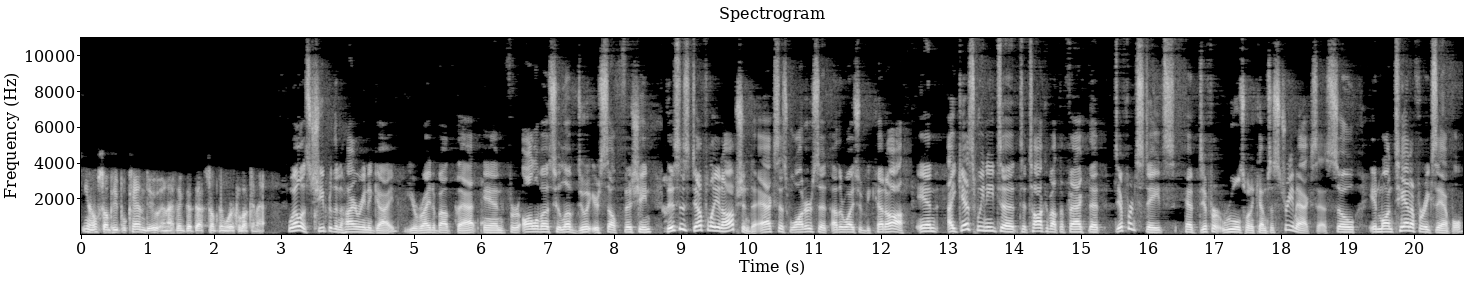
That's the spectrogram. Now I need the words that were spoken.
you know, some people can do. And I think that that's something worth looking at. Well, it's cheaper than hiring a guide. You're right about that. And for all of us who love do it yourself fishing, this is definitely an option to access waters that otherwise would be cut off. And I guess we need to, to talk about the fact that different states have different rules when it comes to stream access. So in Montana, for example,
